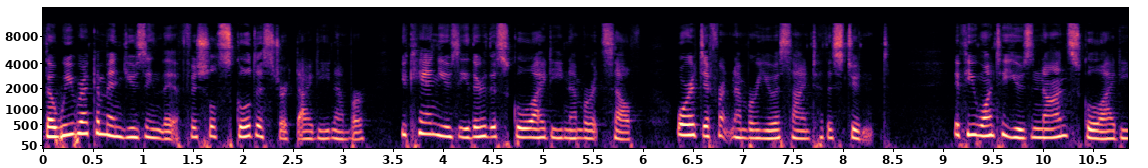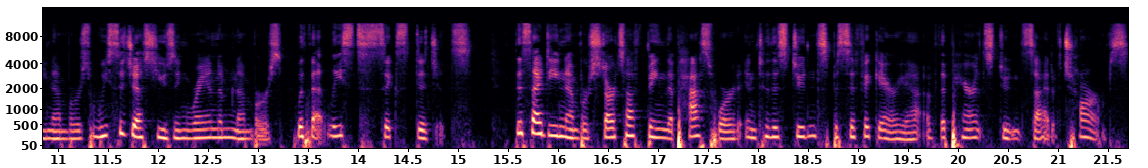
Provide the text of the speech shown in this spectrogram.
Though we recommend using the official school district ID number, you can use either the school ID number itself or a different number you assign to the student. If you want to use non-school ID numbers, we suggest using random numbers with at least six digits. This ID number starts off being the password into the student-specific area of the parent-student side of CHARMS.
